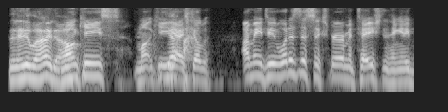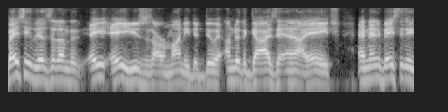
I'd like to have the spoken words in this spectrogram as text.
than anyone I know. Monkeys, monkey. Yeah, Yeah. killed. I mean, dude, what is this experimentation thing? And he basically does it under A. A uses our money to do it under the guise of NIH, and then he basically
